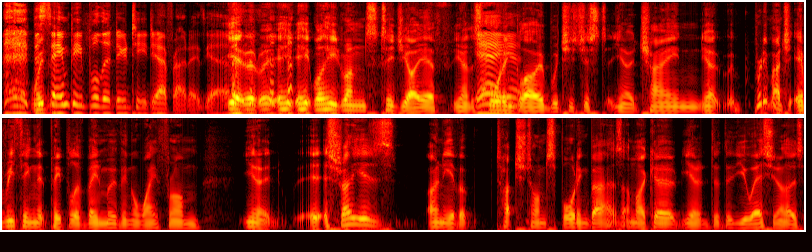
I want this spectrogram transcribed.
The with- same people that do TGI Fridays, yeah. yeah. He, he, well, he runs TGIF. You know, the Yeah, Sporting yeah. Globe, which is just you know chain. You know, pretty much everything that people have been moving away from. You know, Australia's only ever touched on sporting bars, unlike a you know the, the US. You know, those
